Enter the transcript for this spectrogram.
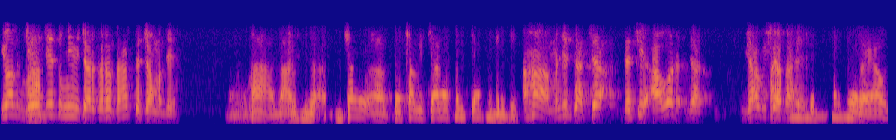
किंवा जे. जे तुम्ही विचार करत आहात त्याच्यामध्ये. हा त्याचा विचार असेल त्या हा म्हणजे त्याच्या त्याची आवड ज्या ज्या विषयात आहे. आवड.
